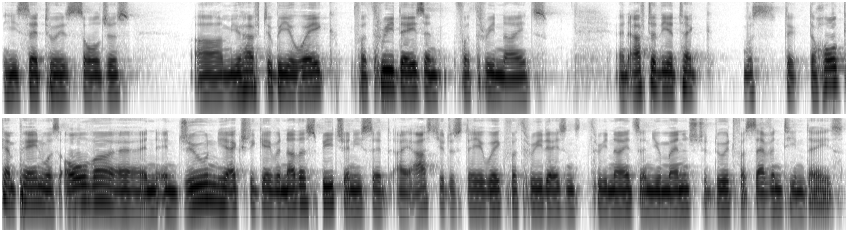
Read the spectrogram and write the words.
he said to his soldiers, um, You have to be awake for three days and for three nights. And after the attack was the, the whole campaign was over uh, in, in June, he actually gave another speech and he said, I asked you to stay awake for three days and three nights, and you managed to do it for 17 days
